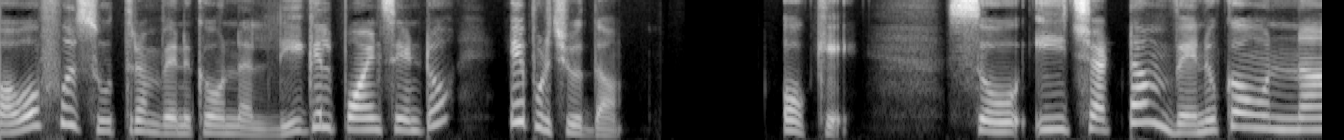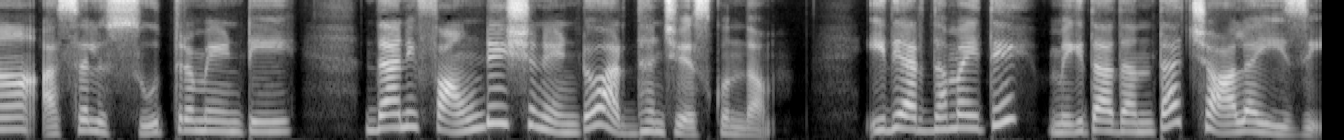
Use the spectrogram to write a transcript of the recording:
పవర్ఫుల్ సూత్రం వెనుక ఉన్న లీగల్ పాయింట్స్ ఏంటో ఇప్పుడు చూద్దాం. ఓకే సో ఈ చట్టం వెనుక ఉన్న అసలు సూత్రమేంటి దాని ఫౌండేషన్ ఏంటో అర్థం చేసుకుందాం. ఇది అర్థమైతే మిగతాదంతా చాలా ఈజీ.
